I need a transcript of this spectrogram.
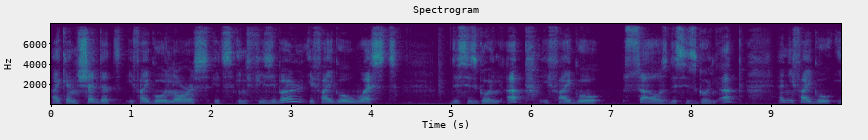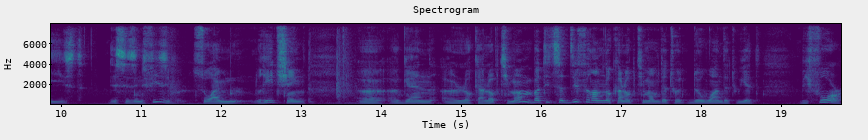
I can check that if I go north, it's infeasible. If I go west, this is going up. If I go south, this is going up. And if I go east, this is infeasible. So I'm reaching, uh, again, a local optimum, but it's a different local optimum than the one that we had before.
